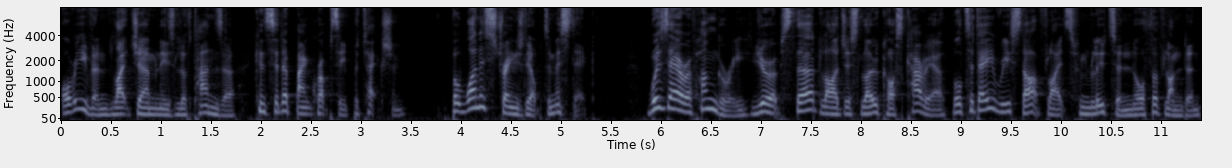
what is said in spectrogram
or even, like Germany's Lufthansa, consider bankruptcy protection. But one is strangely optimistic. Wizz Air of Hungary, Europe's third largest low cost carrier, will today restart flights from Luton, north of London,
